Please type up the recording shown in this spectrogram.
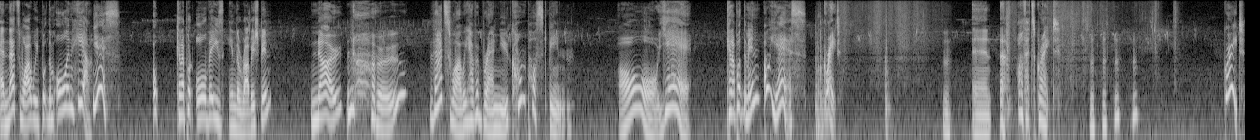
And that's why we put them all in here. Yes. Oh, can I put all these in the rubbish bin? No. No. That's why we have a brand new compost bin. Oh, yeah. Can I put them in? Oh, yes. Great. Mm, And uh, Oh, that's great. great.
